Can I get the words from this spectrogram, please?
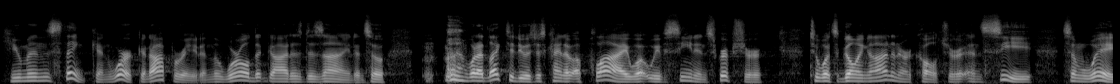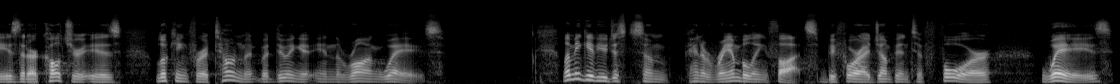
humans think and work and operate and the world that God has designed. And so, what I'd like to do is just kind of apply what we've seen in Scripture to what's going on in our culture and see some ways that our culture is looking for atonement but doing it in the wrong ways. Let me give you just some kind of rambling thoughts before I jump into four ways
